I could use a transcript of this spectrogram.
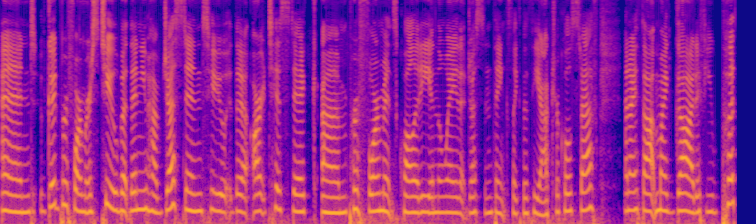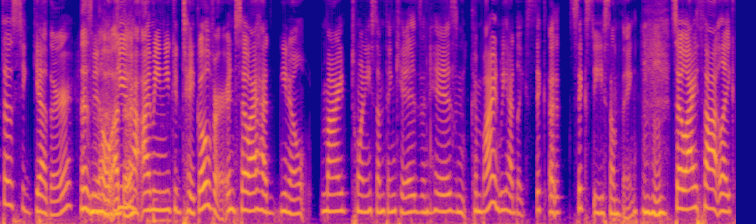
and good performers too. But then you have Justin to the artistic um, performance quality and the way that Justin thinks, like the theatrical stuff. And I thought, my God, if you put those together, There's no other. ha- I mean, you could take over. And so I had, you know, my 20 something kids and his, and combined, we had like six, uh, 60 something. Mhm. So I thought, like,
